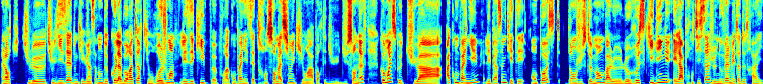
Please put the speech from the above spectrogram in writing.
Alors, tu, le, disais, donc il y a eu un certain nombre de collaborateurs qui ont rejoint les équipes pour accompagner cette transformation et qui ont apporté du, du 109. Comment est-ce que tu as accompagné les personnes qui étaient en poste dans justement bah, le, reskilling et l'apprentissage de nouvelles méthodes de travail?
